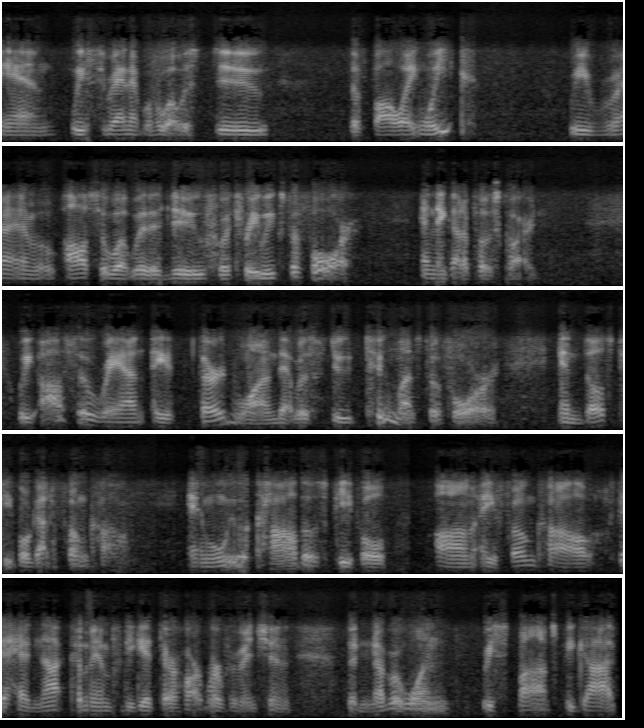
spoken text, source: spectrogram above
And we ran it with what was due the following week. We ran also what was due for three weeks before, and they got a postcard. We also ran a third one that was due two months before, and those people got a phone call. And when we would call those people on a phone call that had not come in to get their heartworm prevention, the number one response we got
